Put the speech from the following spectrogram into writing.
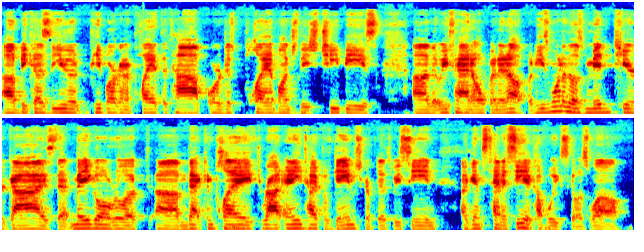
uh, because either people are going to play at the top or just play a bunch of these cheapies uh, that we've had open it up. But he's one of those mid tier guys that may go overlooked um, that can play throughout any type of game script as we've seen against Tennessee a couple weeks ago as well.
